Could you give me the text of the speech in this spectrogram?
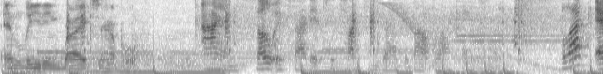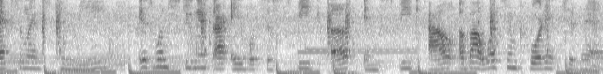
and leading by example. I am so excited to talk to you guys about Black excellence. Black excellence to me is when students are able to speak up and speak out about what's important to them.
